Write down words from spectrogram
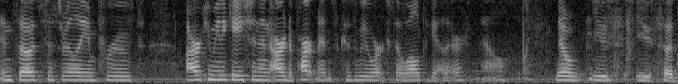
And so it's just really improved our communication in our departments because we work so well together now. Now, you, you said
